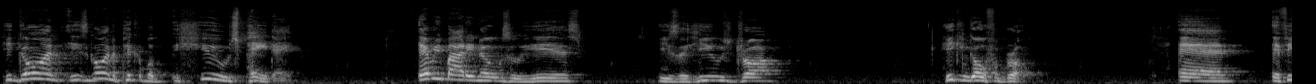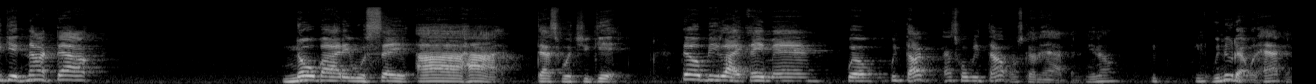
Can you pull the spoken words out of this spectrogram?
He going, he's going to pick up a huge payday. Everybody knows who he is. He's a huge draw. He can go for broke. And if he get knocked out, nobody will say, aha, that's what you get. They'll be like, hey man, well, we thought that's what we thought was gonna happen, you know? We, we knew that would happen.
